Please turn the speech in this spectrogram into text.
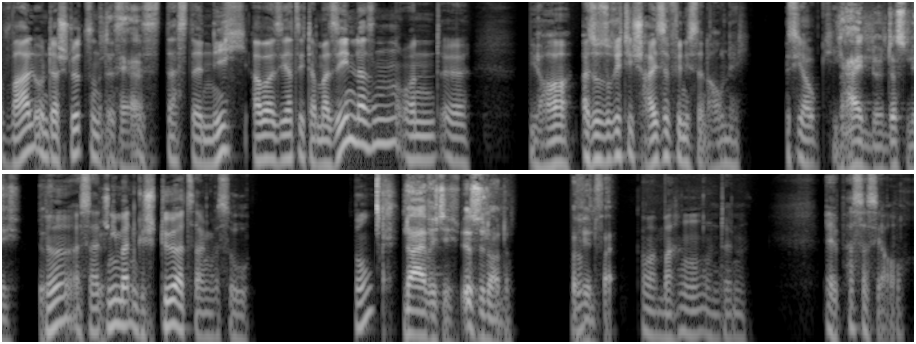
Wahl unterstützend ist, Ja. ist das denn nicht, aber sie hat sich da mal sehen lassen und äh, ja, also so richtig scheiße finde ich es dann auch nicht. Ist ja okay. Nein, nein, das nicht. Ne? Es hat niemanden gestört, sagen wir es so. So, Nein, richtig. Ist in Ordnung. Auf Ja. jeden Fall. kann man machen und dann äh, passt das ja auch.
